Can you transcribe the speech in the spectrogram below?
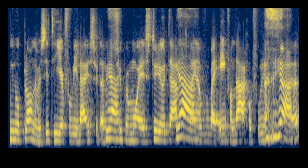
nieuwe plannen. We zitten hier voor wie luistert aan een Ja. super mooie studiotafel. Ja. Bijna over bij één vandaag of hoe het Ja.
